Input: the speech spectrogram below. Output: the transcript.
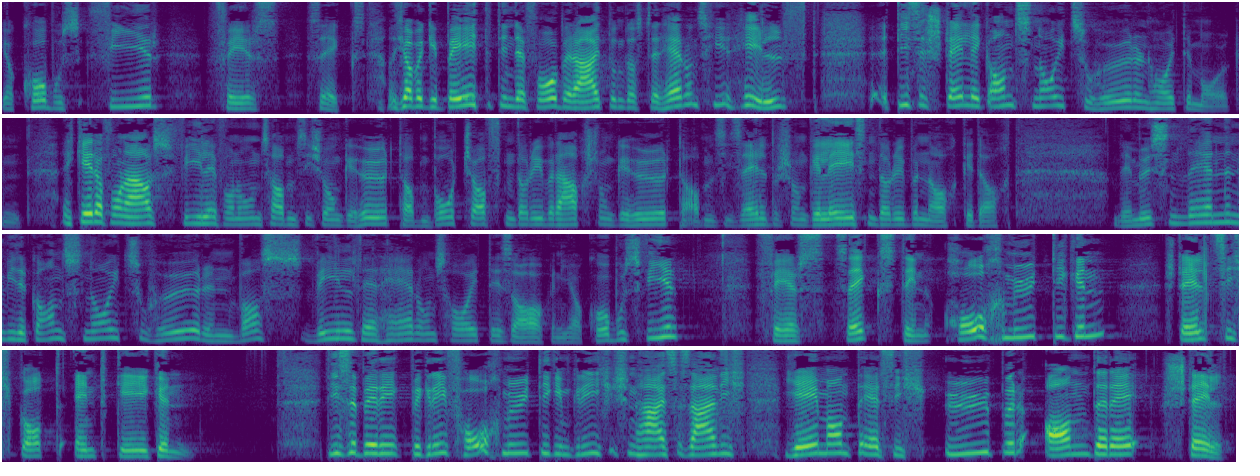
Jakobus 4, Vers 6. 6. Und ich habe gebetet in der Vorbereitung, dass der Herr uns hier hilft, diese Stelle ganz neu zu hören heute Morgen. Ich gehe davon aus, viele von uns haben sie schon gehört, haben Botschaften darüber auch schon gehört, haben sie selber schon gelesen, darüber nachgedacht. Wir müssen lernen, wieder ganz neu zu hören, was will der Herr uns heute sagen. Jakobus 4, Vers 6, den Hochmütigen stellt sich Gott entgegen. Dieser Begriff hochmütig im Griechischen heißt es eigentlich jemand, der sich über andere stellt.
